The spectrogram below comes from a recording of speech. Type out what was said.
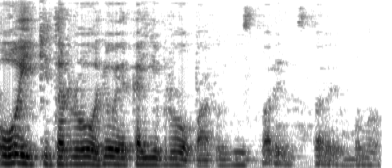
ой, які дороги, ой, яка Європа. Він створив, створив було.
